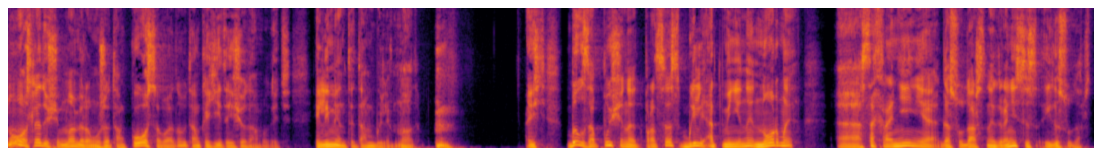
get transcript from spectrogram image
Ну, а следующим номером уже там Косово, ну, там какие-то еще там эти элементы там были. Ну, вот. То есть был запущен этот процесс, были отменены нормы э, сохранения государственных границ и государств.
